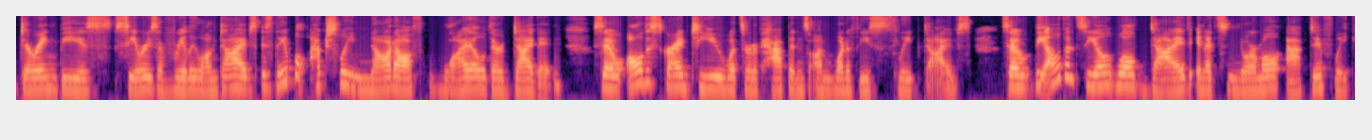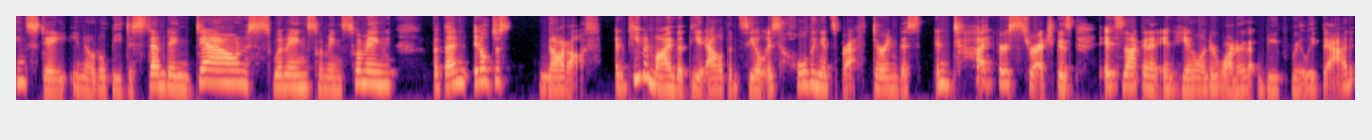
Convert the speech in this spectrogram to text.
during these series of really long dives is they will actually nod off while they're diving. So I'll describe to you what sort of happens on one of these sleep dives. So the elephant seal will dive in its normal active waking state. You know, it'll be descending down, swimming, swimming, swimming but then it'll just nod off. And keep in mind that the elephant seal is holding its breath during this entire stretch because it's not going to inhale underwater. That would be really bad.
